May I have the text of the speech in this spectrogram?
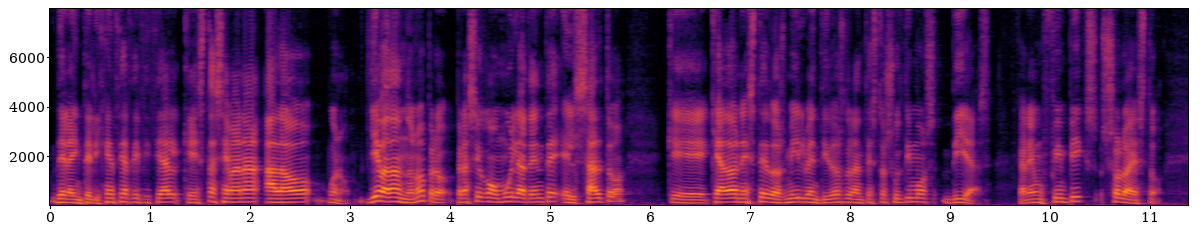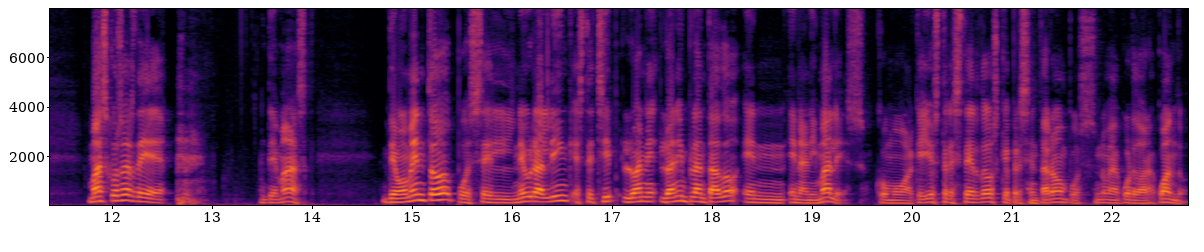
de la inteligencia artificial que esta semana ha dado, bueno, lleva dando, ¿no? Pero, pero ha sido como muy latente el salto que, ha dado en este 2022 durante estos últimos días. Haré un FinPix solo a esto. Más cosas de, de Musk. De momento, pues el Neuralink, este chip, lo han, lo han implantado en, animales, como aquellos tres cerdos que presentaron, pues no me acuerdo ahora cuándo.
